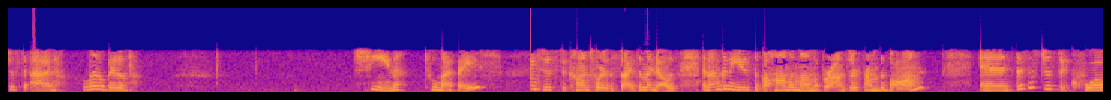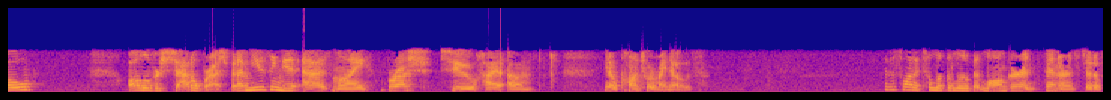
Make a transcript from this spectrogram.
just to add a little bit of sheen to my face. Just to contour the sides of my nose. And I'm going to use the Bahama Mama bronzer from The Balm. And this is just a Quo all over shadow brush, but I'm using it as my brush to um, you know, contour my nose. I just want it to look a little bit longer and thinner instead of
